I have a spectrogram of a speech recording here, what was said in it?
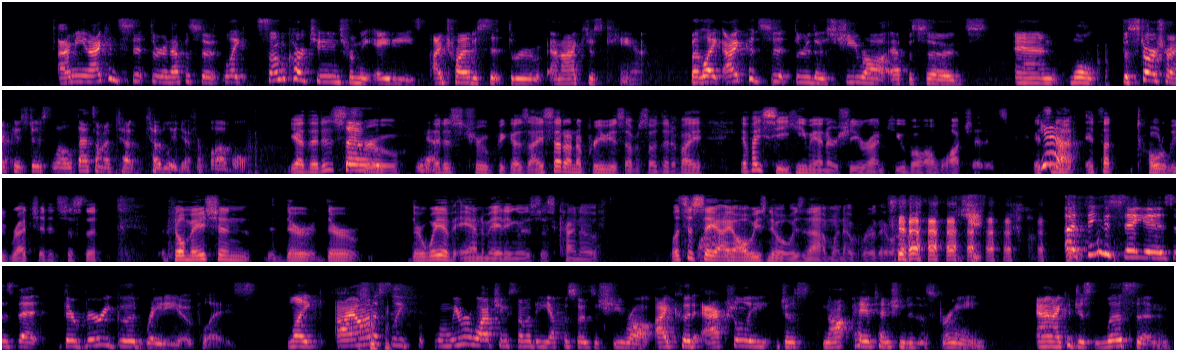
I mean, I can sit through an episode like some cartoons from the '80s. I try to sit through and I just can't. But like, I could sit through those She-Ra episodes, and well, the Star Trek is just well, that's on a totally different level. Yeah, that is So- true. yeah. That is true because I said on a previous episode that if I if I see He-Man or She-Ra on Qubo, I'll watch it. It's it's Yeah. not it's not totally wretched. It's just that Filmation their their their way of animating was just kind of let's just say I always knew it was them whenever they were. A thing to say is is that they're very good radio plays. Like I honestly, when we were watching some of the episodes of She-Ra, I could actually just not pay attention to the screen, and I could just listen,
